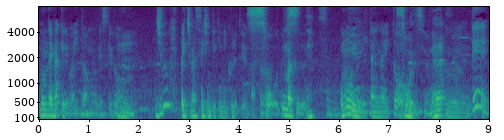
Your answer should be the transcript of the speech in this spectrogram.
問題なければいいとは思うんですけど、うん。自分がやっぱ一番精神的に来るというかそのそううまく思うように歌えないとそうですよね。うん、で、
